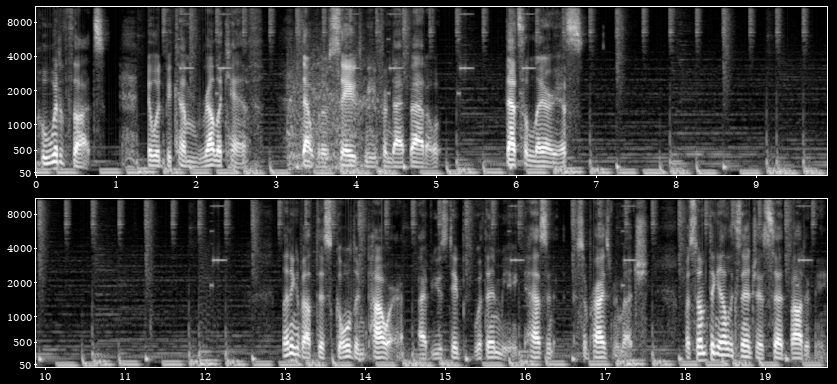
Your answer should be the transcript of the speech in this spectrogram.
Who would have thought it would become Relicanth that would have saved me from that battle? That's hilarious. Learning about this golden power I've used deep within me hasn't surprised me much, but something Alexandra said bothered me.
